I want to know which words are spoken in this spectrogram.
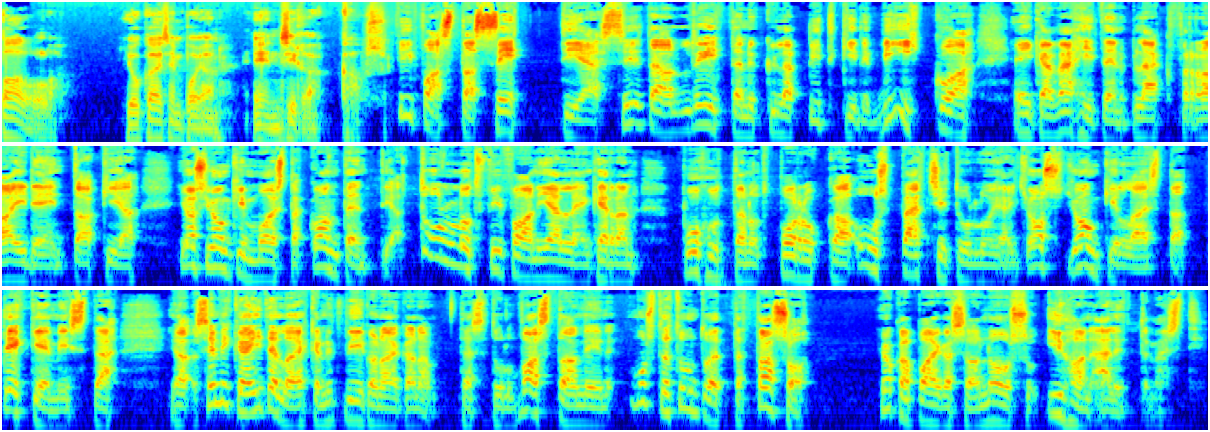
Pallo. Jokaisen pojan ensirakkaus. Fifasta settiä. Sitä on riittänyt kyllä pitkin viikkoa, eikä vähiten Black Fridayn takia. Jos jonkinmoista kontenttia tullut, FIFA on jälleen kerran puhuttanut porukkaa, uusi patchi tullut ja jos jonkinlaista tekemistä. Ja se, mikä itsellä on ehkä nyt viikon aikana tässä tullut vastaan, niin musta tuntuu, että taso joka paikassa on noussut ihan älyttömästi.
